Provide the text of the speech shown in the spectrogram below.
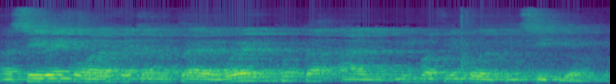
Así ven como la flecha nos trae de vuelta al mismo tiempo del principio.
